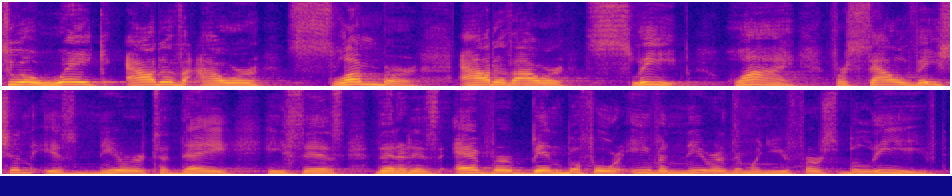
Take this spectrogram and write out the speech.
to awake out of our slumber, out of our sleep. Why? For salvation is nearer today, he says, than it has ever been before, even nearer than when you first believed.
